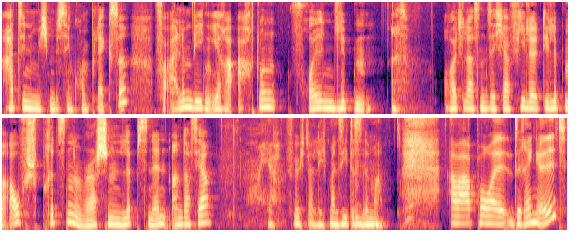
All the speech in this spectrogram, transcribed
hat sie nämlich ein bisschen Komplexe, vor allem wegen ihrer Achtung vollen Lippen. Also, heute lassen sich ja viele die Lippen aufspritzen. Russian Lips nennt man das ja. Ja, fürchterlich, man sieht es mhm. immer. Aber Paul drängelt,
